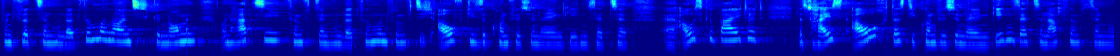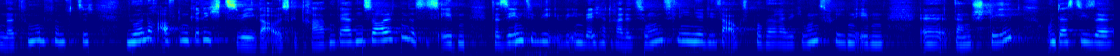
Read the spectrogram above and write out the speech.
von 1495 genommen und hat sie 1555 auf diese konfessionellen Gegensätze äh, ausgeweitet. Das heißt auch, dass die konfessionellen Gegensätze nach 1555 nur noch auf dem Gerichtswege ausgetragen werden sollten. Das ist eben, da sehen Sie, wie, wie in welcher Traditionslinie dieser Augsburger Religionsfrieden eben äh, dann steht und dass diese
